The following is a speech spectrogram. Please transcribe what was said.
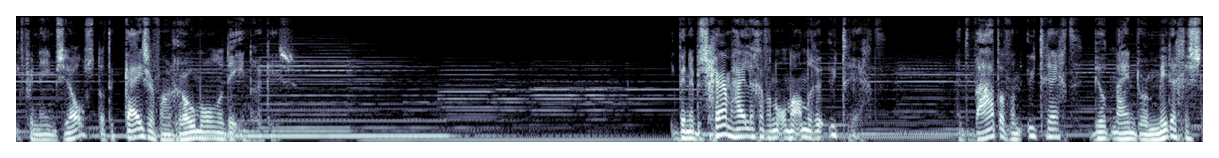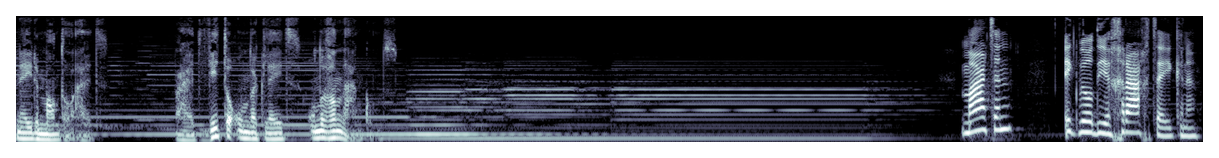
Ik verneem zelfs dat de keizer van Rome onder de indruk is. Ik ben de beschermheilige van onder andere Utrecht. Het wapen van Utrecht beeldt mijn doormidden gesneden mantel uit, waar het witte onderkleed onder vandaan komt. Maarten, ik wilde je graag tekenen.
